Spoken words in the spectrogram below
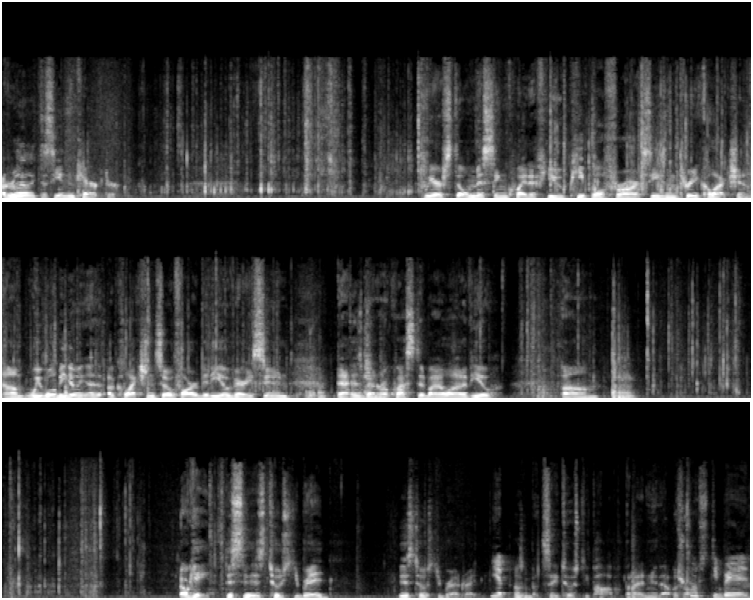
I'd really like to see a new character. We are still missing quite a few people for our season three collection. Um, we will be doing a, a collection so far video very soon. That has been requested by a lot of you. Um, okay, this is toasty bread. It is toasty bread, right? Yep. I was about to say toasty pop, but I knew that was wrong. Toasty bread.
